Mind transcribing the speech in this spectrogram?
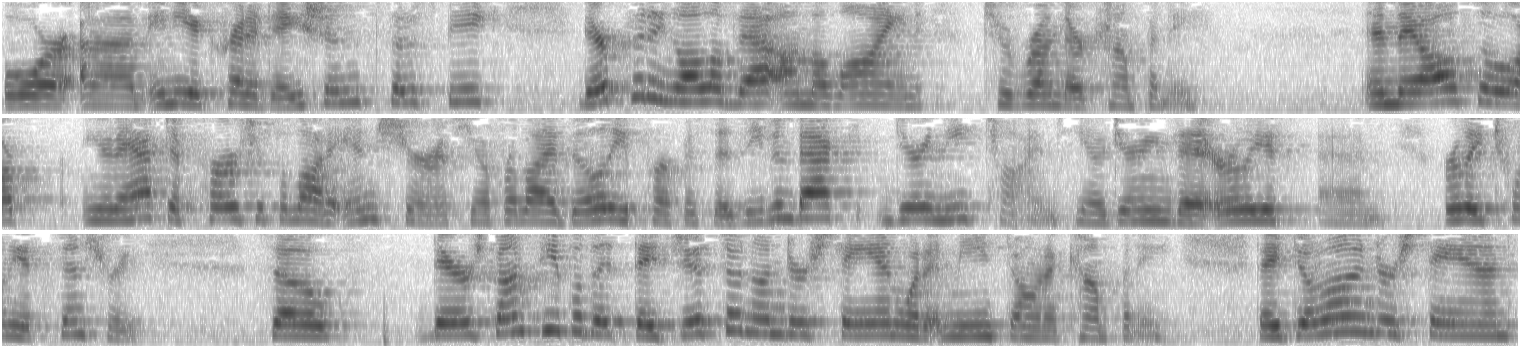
or um, any accreditations, so to speak, they're putting all of that on the line to run their company. And they also are you know, they have to purchase a lot of insurance, you know, for liability purposes, even back during these times, you know, during the early, um, early 20th century. So there are some people that they just don't understand what it means to own a company. They don't understand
